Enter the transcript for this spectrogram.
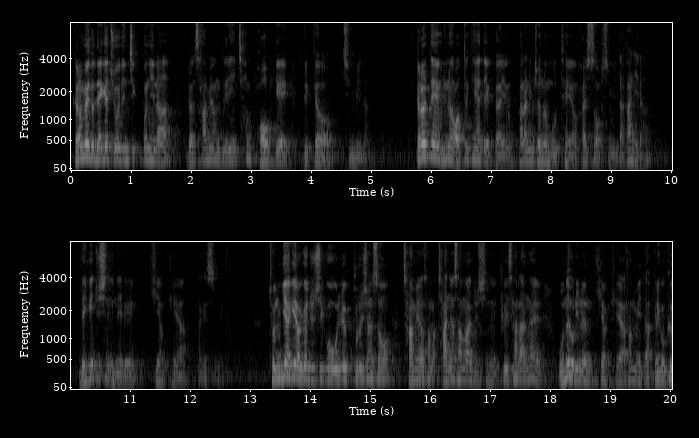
그럼에도 내게 주어진 직분이나 이런 사명들이 참 버겁게 느껴집니다. 그럴 때 우리는 어떻게 해야 될까요? 하나님 저는 못해요. 할 수 없습니다가 아니라 내게 주신 은혜를 기억해야 하겠습니다. 존귀하게 여겨주시고 우리를 부르셔서 자녀 삼아, 자녀 삼아 주시는 그 사랑을 오늘 우리는 기억해야 합니다. 그리고 그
